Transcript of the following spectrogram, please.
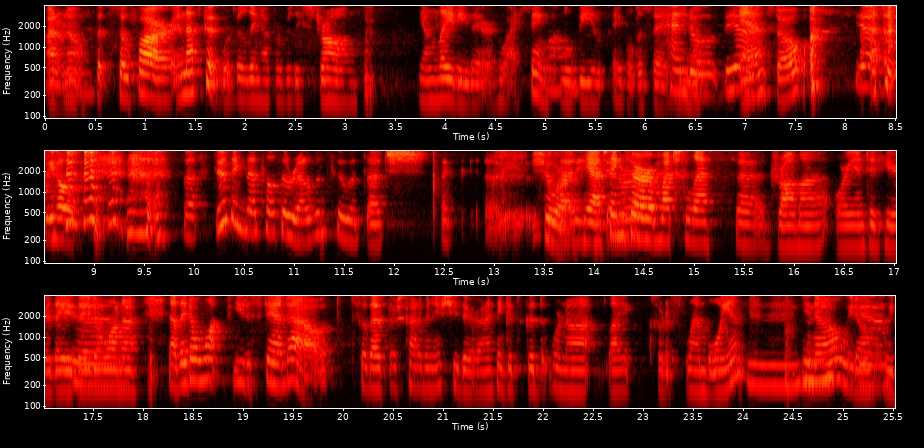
I don't know. Yeah. But so far, and that's good, we're building up a really strong young lady there who I think Wow. will be able to say, you Handle, know, yeah, and so yeah. that's what we hope. but do you think that's also relevant to the Dutch like uh, Sure. Yeah, things are much less uh, drama oriented here. They they don't want to. Now they don't want you to stand out, so that there's kind of an issue there. And I think it's good that we're not like sort of flamboyant. You know, we don't Mm-hmm. Yeah. we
